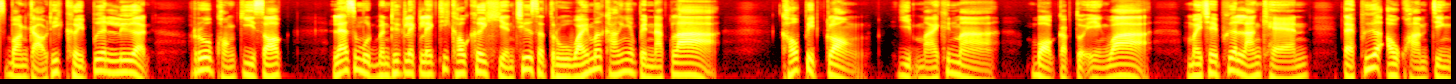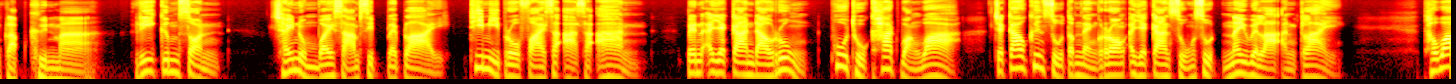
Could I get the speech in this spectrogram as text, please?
สบอลเก่าที่เคยเปื้อนเลือด รูปของกีซอก และสมุดบันทึกเล็ก ๆ ที่เขาเคยเขียนชื่อศัตรูไว้เมื่อครั้งยังเป็นนักล่า เขาปิดกล่อง หยิบไม้ขึ้นมา บอกกับตัวเองว่า ไม่ใช่เพื่อล้างแค้น แต่เพื่อเอาความจริงกลับคืนมา รีกึมซอน ใช้หนุ่มวัย30 ปลายๆที่มีโปรไฟล์สะอาดสะอ้าน เป็นอายการดาวรุ่ง ผู้ถูกคาดหวังว่า จะก้าวขึ้นสู่ตำแหน่งรองอายการสูงสุดในเวลาอันใกล้ ทว่า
